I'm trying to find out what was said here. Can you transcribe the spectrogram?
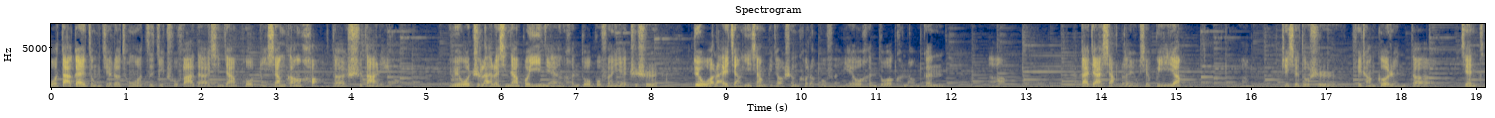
我大概总结的从我自己出发的新加坡比香港好的十大理由。因为我只来了新加坡一年，很多部分也只是对我来讲印象比较深刻的部分，也有很多可能跟大家想的有些不一样啊，这些都是非常个人的见解。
